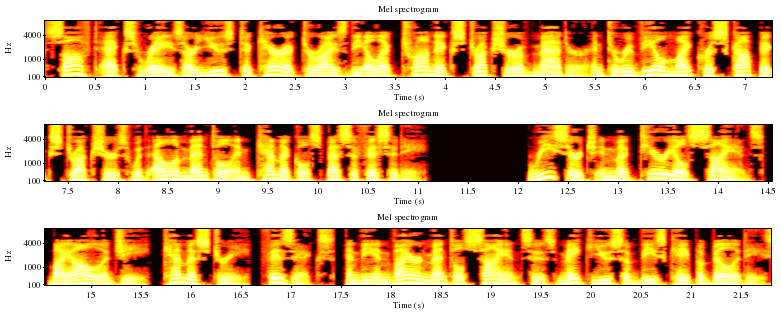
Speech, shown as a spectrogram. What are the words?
Soft X-rays are used to characterize the electronic structure of matter and to reveal microscopic structures with elemental and chemical specificity. Research in materials science, biology, chemistry, physics, and the environmental sciences make use of these capabilities.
